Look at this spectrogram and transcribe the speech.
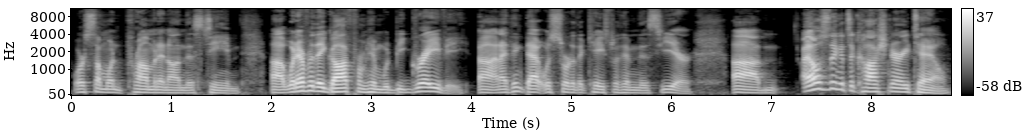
or someone prominent on this team. Uh, whatever they got from him would be gravy, uh, and I think that was sort of the case with him this year. Um, I also think it's a cautionary tale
